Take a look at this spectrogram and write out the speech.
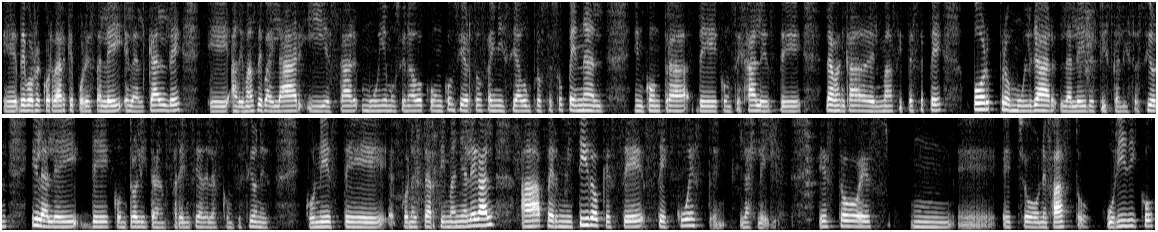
Eh, debo recordar que por esta ley el alcalde, eh, además de bailar y estar muy emocionado con conciertos, ha iniciado un proceso penal en contra de concejales de la bancada del MAS y PCP por promulgar la ley de fiscalización y la ley de control y transparencia de las concesiones. Con, este, con esta artimaña legal ha permitido que se secuestren las leyes. Esto es un eh, hecho nefasto jurídico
